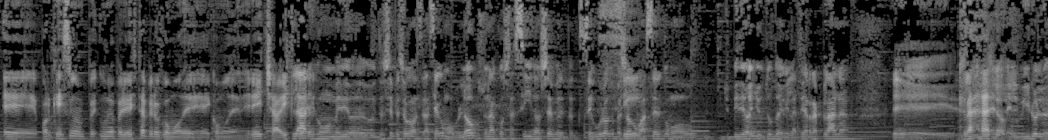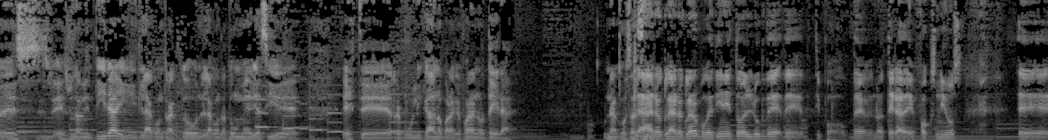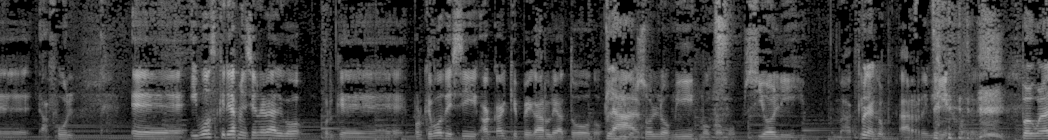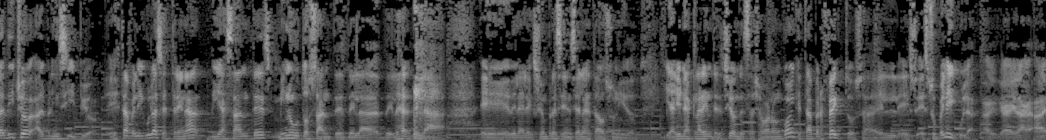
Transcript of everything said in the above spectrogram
Eh, porque es una periodista pero como de como de derecha, ¿viste? Claro, es como medio, entonces empezó como, hacía como blogs, una cosa así, no sé, seguro que empezó como a hacer como videos en YouTube de que la Tierra es plana. Eh, claro. El, virus es, es, una mentira y la contrató, la contrató un medio así de este republicano para que fuera notera. Una cosa así. Claro, claro, claro, porque tiene todo el look de, tipo de notera de Fox News eh, a full. Eh, y vos querías mencionar algo porque porque vos decís acá hay que pegarle a todo, claro, son lo mismo como Scioli arre viejo. Porque como lo he dicho al principio, esta película se estrena días antes, minutos antes de la, de la, de la, eh, de la elección presidencial en Estados Unidos. Y hay una clara intención de Sacha Baron Cohen que está perfecto, o sea, él, es, su película,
